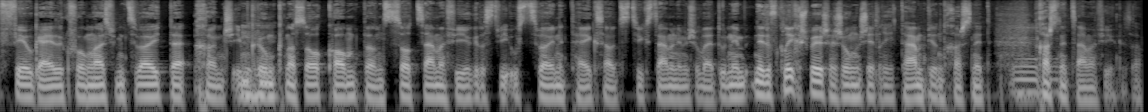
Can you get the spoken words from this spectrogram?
viel geiler gefunden als beim zweiten, könntest du Mhm. im Grunde genommen so kompen und so zusammenfügen, dass du wie aus zwei Takes halt das Zeug zusammennimmst. Und wenn du nicht auf Klick spielst, hast du unterschiedliche Tempi und kannst es nicht, Mhm. kannst es nicht zusammenfügen. So.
